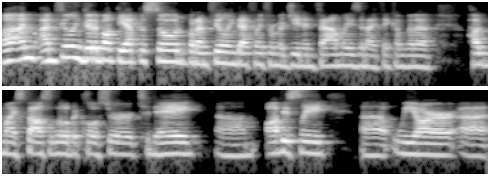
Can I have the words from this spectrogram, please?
uh, I'm I'm feeling good about the episode, but I'm feeling definitely for Majid and families, and I think I'm gonna hug my spouse a little bit closer today. Um, obviously, uh, we are, uh,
